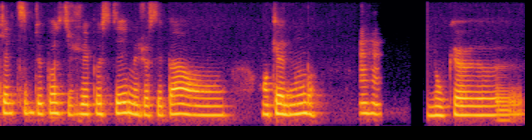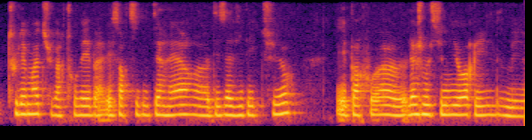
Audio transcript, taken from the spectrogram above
quel type de post je vais poster, mais je sais pas en, en quel nombre. Mhm. Donc, euh, tous les mois, tu vas retrouver bah, les sorties littéraires, euh, des avis lecture. Et parfois, euh, là, je me suis mis au Reels, mais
